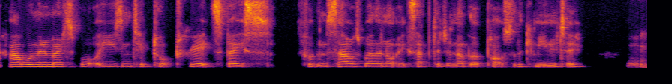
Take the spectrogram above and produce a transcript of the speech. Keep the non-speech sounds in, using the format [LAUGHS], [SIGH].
how women in motorsport are using TikTok to create space for themselves where they're not accepted in other parts of the community. Hmm,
